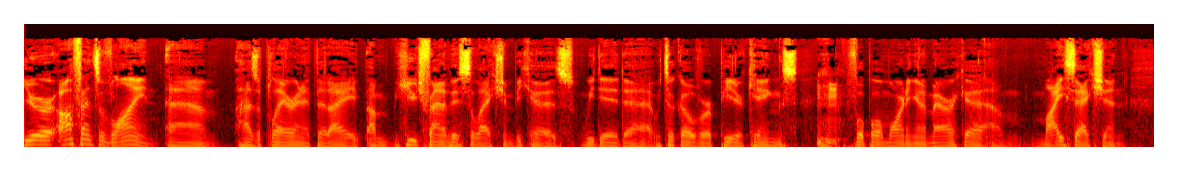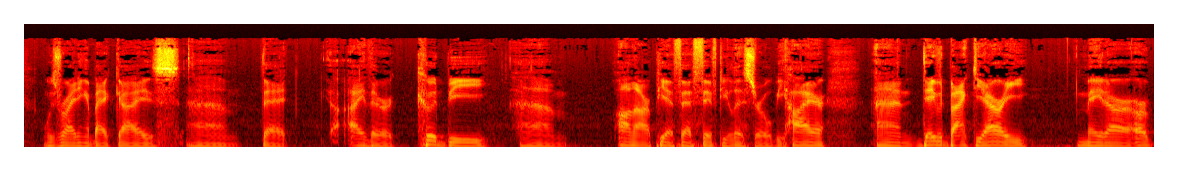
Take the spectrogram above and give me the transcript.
Your offensive line um, has a player in it that I I'm a huge fan of this selection because we did uh, we took over Peter King's mm-hmm. Football Morning in America. Um, my section was writing about guys um, that either could be um, on our PFF 50 list or will be higher. And David Bakhtiari made our, or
